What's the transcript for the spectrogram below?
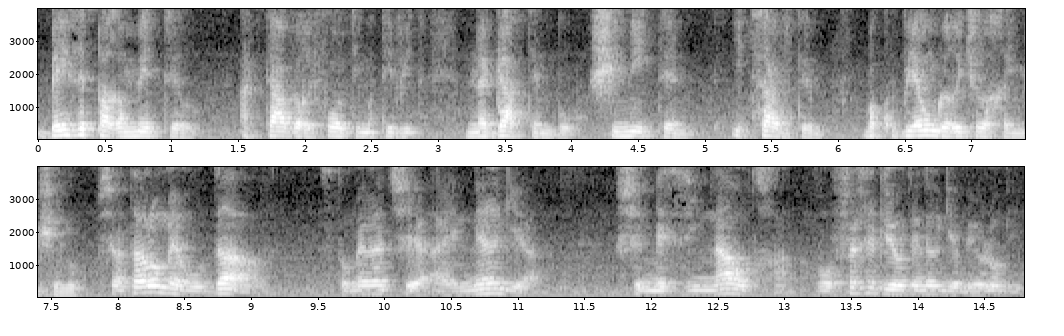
באיזה פרמטר אתה והרפואה האולטימטיבית נגעתם בו, שיניתם, הצבתם, בקובייה ההונגרית של החיים שלו? כשאתה לא מרודר, זאת אומרת שהאנרגיה שמזינה אותך והופכת להיות אנרגיה ביולוגית,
